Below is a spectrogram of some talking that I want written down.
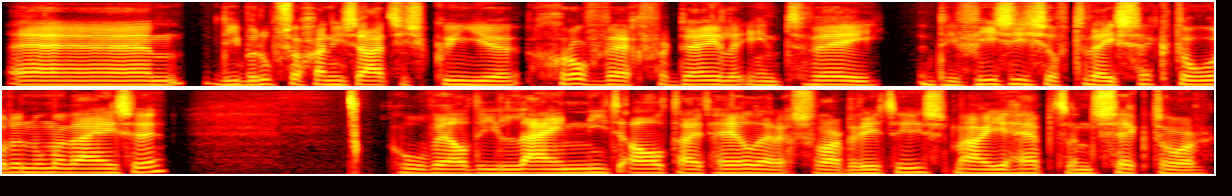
En die beroepsorganisaties kun je grofweg verdelen in twee divisies of twee sectoren noemen wij ze. Hoewel die lijn niet altijd heel erg zwart-wit is. Maar je hebt een sector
